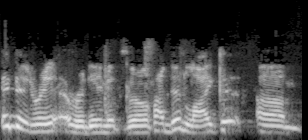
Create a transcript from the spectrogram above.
It did re- redeem itself. I did like it. Um,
